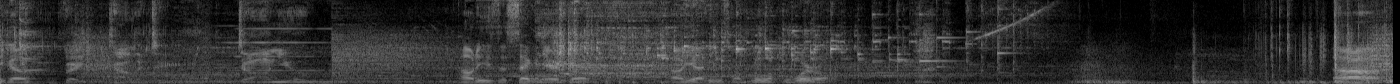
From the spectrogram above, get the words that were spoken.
you go. Fatality. Tanya. Oh, these are secondary characters. Oh yeah, he was gonna blow up the world. Ah,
